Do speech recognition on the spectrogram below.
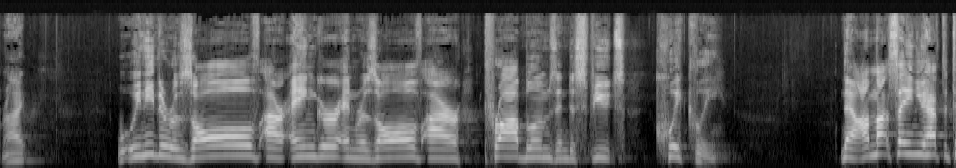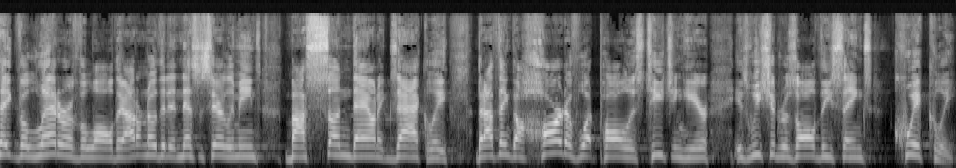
Right? We need to resolve our anger and resolve our problems and disputes quickly. Now, I'm not saying you have to take the letter of the law there. I don't know that it necessarily means by sundown exactly, but I think the heart of what Paul is teaching here is we should resolve these things quickly.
